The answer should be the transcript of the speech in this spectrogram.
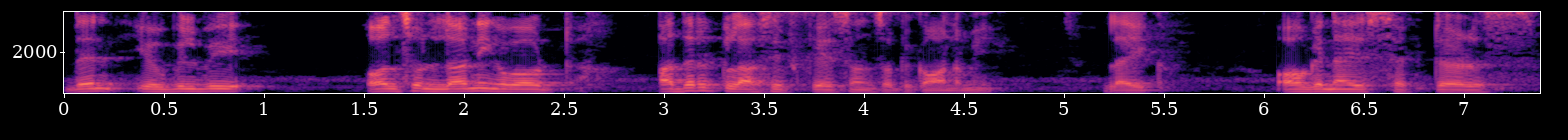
Then you will be also learning about other classifications of economy like organized sectors,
